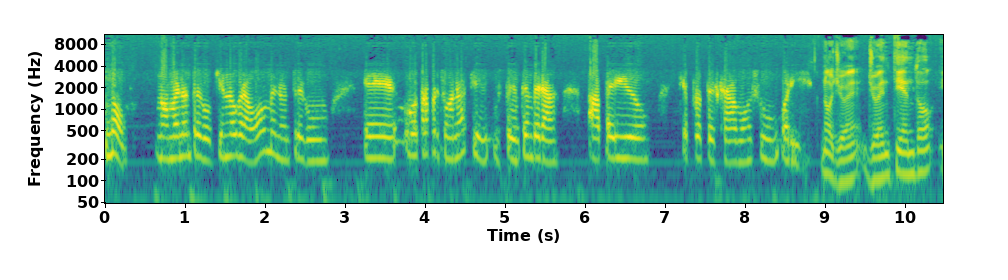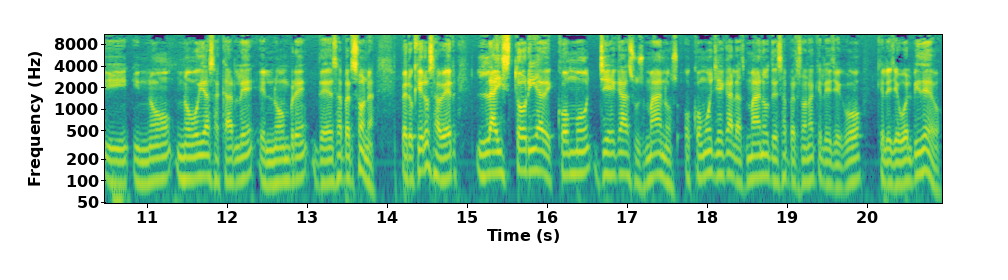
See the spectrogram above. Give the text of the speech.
No, no me lo entregó quien lo grabó, me lo entregó eh, otra persona que usted entenderá ha pedido que protejamos su origen. No, yo, yo entiendo y, y no, no voy a sacarle el nombre de esa persona, pero quiero saber la historia de cómo llega a sus manos o cómo llega a las manos de esa persona que le llegó, que le llevó el video.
